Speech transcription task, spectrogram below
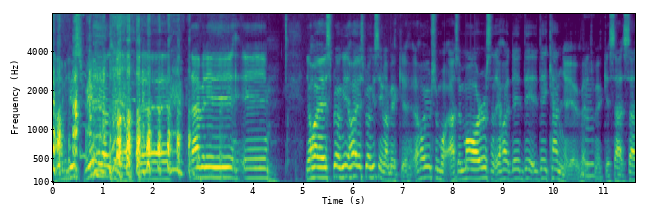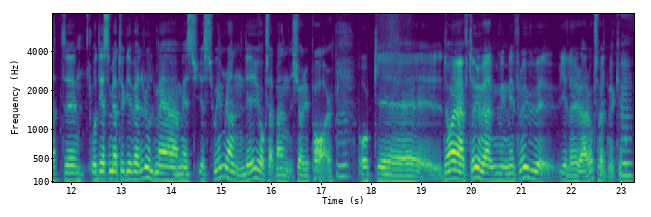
ja, men det är ju swimrun såklart. Eh, nej, men det är... Nu har jag ju sprungit, jag har ju sprungit så himla mycket. Jag har gjort så må- alltså maror och sånt, jag har, det, det, det kan jag ju väldigt Mm. mycket. Så, så att, eh, och det som jag tycker är väldigt roligt med, med just swimrun, det är ju också att man kör i par. Mm. Och eh, nu har jag haft tur, min, min fru gillar ju det här också väldigt mycket. Mm.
